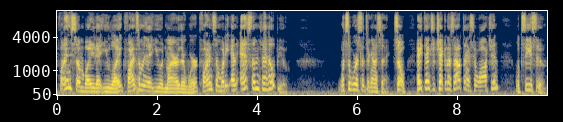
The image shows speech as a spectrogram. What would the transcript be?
find somebody that you like, find somebody that you admire their work, find somebody and ask them to help you. What's the worst that they're going to say? So, hey, thanks for checking us out. Thanks for watching. We'll see you soon.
